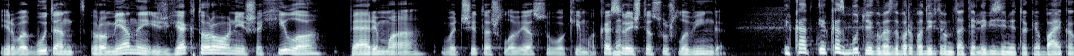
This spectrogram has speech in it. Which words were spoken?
Ir vad būtent romėnai iš Hektoro, o ne iš Achilo perima va šitą šlovės suvokimą. Kas Na. yra iš tiesų šlovinga. Ir, ką, ir kas būtų, jeigu mes dabar padarytumėm tą televizinį tokią baiką,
